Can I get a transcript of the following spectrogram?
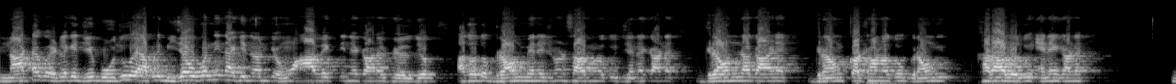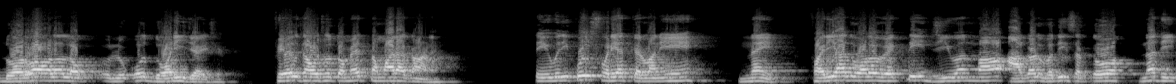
નાટક હોય, એટલે કે જે બોજું હોય, આપણે બીજા ઉપર નહીં નાખી દેવાનું કે હું આ વ્યક્તિને કારણે ફેલ થયો. અથવા તો ગ્રાઉન્ડ મેનેજમેન્ટ સારું નહોતું, જેને કારણે ગ્રાઉન્ડના કારણે ગ્રાઉન્ડ કઠણ હતું ગ્રાઉન્ડ ખરાબ હતું, એને કારણે દોડવાવાળા લોકો દોડી જાય છે. ફેલ થાવ છો તમે તમારા કારણે. તો એ બધી કોઈ ફરિયાદ કરવાની નહીં. ફરિયાદ વાળો વ્યક્તિ જીવનમાં આગળ વધી શકતો નથી.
